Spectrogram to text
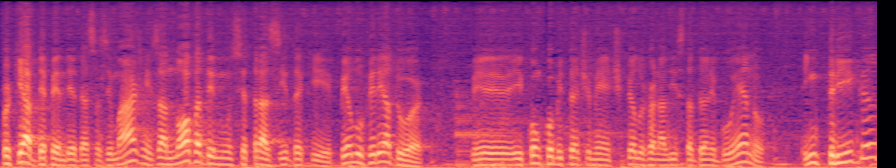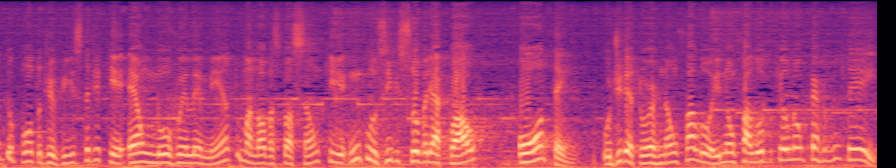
Porque a depender dessas imagens, a nova denúncia trazida aqui pelo vereador e, e concomitantemente pelo jornalista Dani Bueno, intriga do ponto de vista de que é um novo elemento, uma nova situação que, inclusive, sobre a qual ontem o diretor não falou. E não falou porque eu não perguntei.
